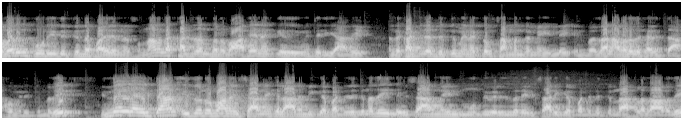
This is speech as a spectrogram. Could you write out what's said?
அவரும் கூறியிருக்கின்ற பதில் என்ன சொன்னால் அந்த கட்டணம் தொடர்பாக எனக்கு எதுவுமே தெரியாது. அந்த கட்டிடத்துக்கும் எனக்கும் சம்பந்தமே இல்லை என்பதுதான் அவரது கருத்தாகவும் இருக்கின்றது. இந்த நிலையில் தான் இது தொடர்பான விசாரணைகள் ஆரம்பிக்கப்பட்டிருக்கிறது இந்த விசாரணையில் மூன்று பேர் இதுவரை விசாரிக்கப்பட்டிருக்கின்றார்கள். அதாவது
